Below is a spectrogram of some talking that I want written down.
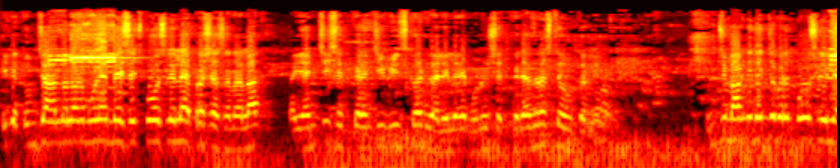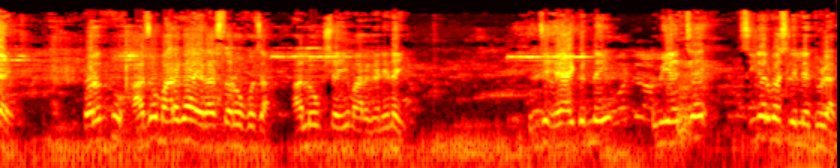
ठीक आहे तुमच्या आंदोलनामुळे मेसेज पोहोचलेला आहे प्रशासनाला. यांची शेतकऱ्यांची वीज कट झालेली आहे म्हणून शेतकरी आज रस्त्यावर उतरलेले आहे तुमची मागणी त्यांच्यापर्यंत पोहोचलेली आहे. परंतु हा जो मार्ग आहे रास्ता रोकोचा हा लोकशाही मार्गाने नाही. तुमचे हे ऐकत नाही. तुम्ही यांचे सिनियर बसलेले आहेत धुळ्यात.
